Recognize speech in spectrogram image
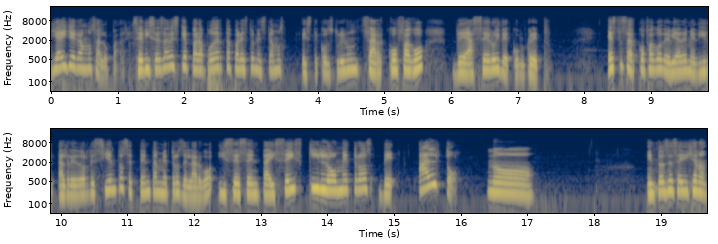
y ahí llegamos a lo padre se dice sabes qué para poder tapar esto necesitamos este construir un sarcófago de acero y de concreto este sarcófago debía de medir alrededor de 170 metros de largo y 66 kilómetros de alto No. Entonces ahí dijeron,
